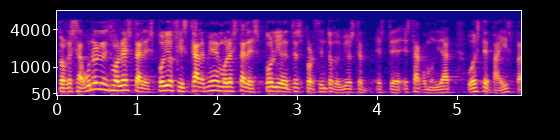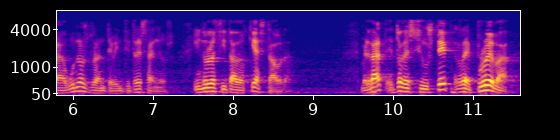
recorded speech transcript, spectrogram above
Porque si a algunos les molesta el expolio fiscal, a mí me molesta el expolio del 3% que vivió este, este, esta comunidad o este país para algunos durante 23 años. Y no lo he citado aquí hasta ahora. ¿Verdad? Entonces, si usted reprueba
